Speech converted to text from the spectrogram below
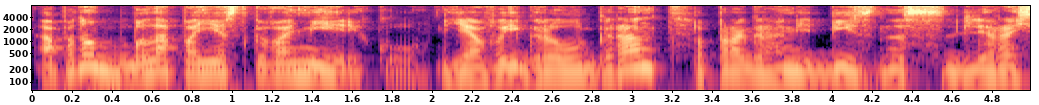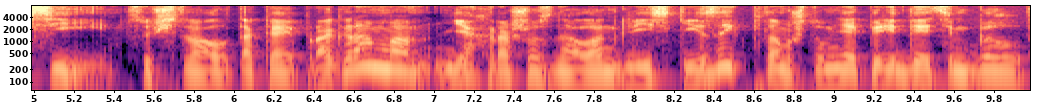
А потом была поездка в Америку. Я выиграл грант по программе «Бизнес для России». Существовала такая программа. Я хорошо знал английский язык, потому что у меня перед этим был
